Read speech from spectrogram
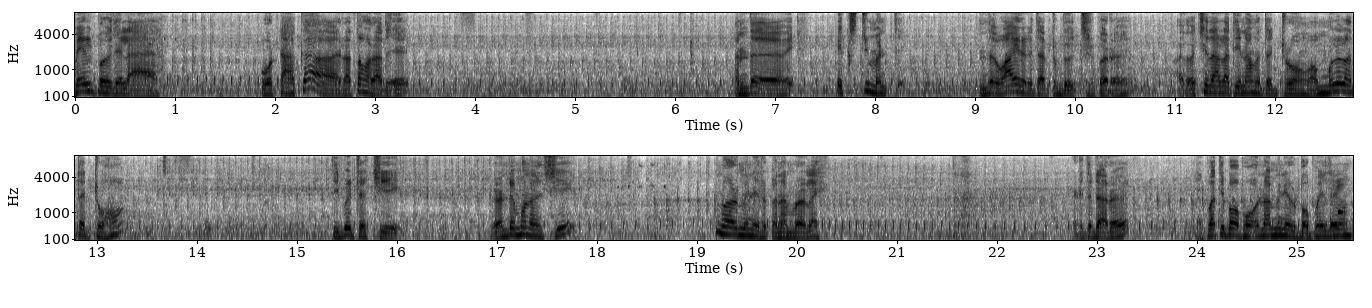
மேல் பகுதியில் போட்டாக்கா ரத்தம் வராது அந்த எக்ஸ்ட்ரிமெண்ட் இந்த வாயில் தட்டு வச்சுருப்பாரு அதை வச்சு தான் எல்லாத்தையும் நாம் தட்டுருவோம் முள்ளெல்லாம் தட்டுவோம் டிபெட் வச்சு ரெண்டு மூணு வச்சு இன்னொரு மீன் இருக்கு நம்மளே எடுத்துட்டாரு. பற்றி பார்ப்போம். என்ன மீன் இருப்போம் இதுலையும்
